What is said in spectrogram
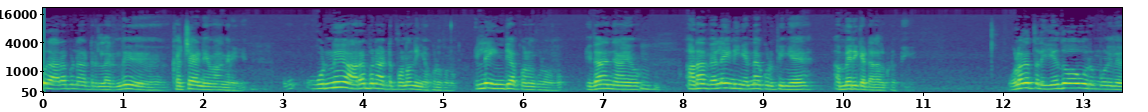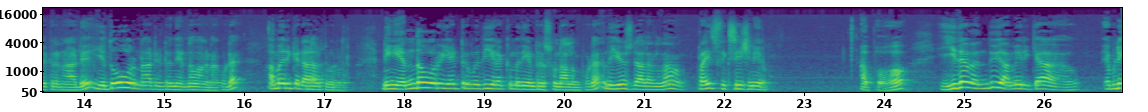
ஒரு அரபு நாட்டுல இருந்து கச்சா எண்ணெய் வாங்குறீங்க. ஒன்று அரபு நாட்டு பணம் நீங்கள் கொடுக்கணும். இல்லை இந்தியா பணம் கொடுக்கணும் இதான் நியாயம். ஆனால் விலை நீங்கள் என்ன கொடுப்பீங்க? அமெரிக்கா டாலர் கொடுப்பீங்க. உலகத்தில் ஏதோ ஒரு மூலையில் இருக்கிற நாடு ஏதோ ஒரு நாட்டுக்கிட்ட இருந்து என்ன வாங்கினா கூட அமெரிக்க டாலர் கொடுக்கணும். நீங்கள் எந்த ஒரு ஏற்றுமதி இறக்குமதி என்று சொன்னாலும் கூட அந்த யூஎஸ் டாலரில் தான் ப்ரைஸ் ஃபிக்சேஷனே இருக்கும். அப்போது இதை வந்து அமெரிக்கா எப்படி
